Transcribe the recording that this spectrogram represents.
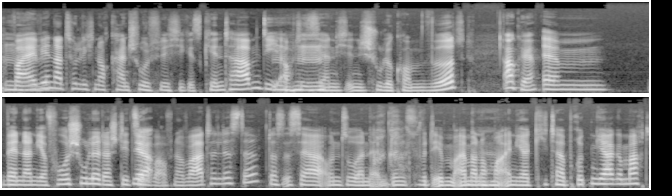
Mhm. Weil wir natürlich noch kein schulpflichtiges Kind haben, die mhm. auch dieses Jahr nicht in die Schule kommen wird. Okay. Ähm, wenn dann ja Vorschule, da steht sie ja. aber auf einer Warteliste. Das ist ja, und so, Ach, wird eben einmal ja. nochmal ein Jahr Kita-Brückenjahr gemacht.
